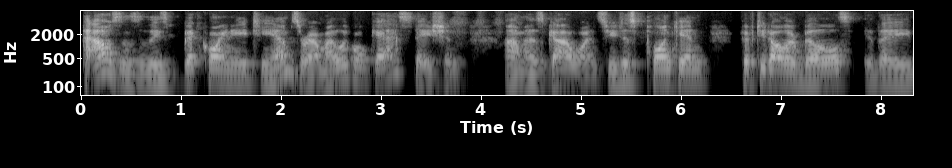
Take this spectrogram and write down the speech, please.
thousands of these Bitcoin ATMs around. My local gas station um, has got one. So you just plunk in $50 bills. They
